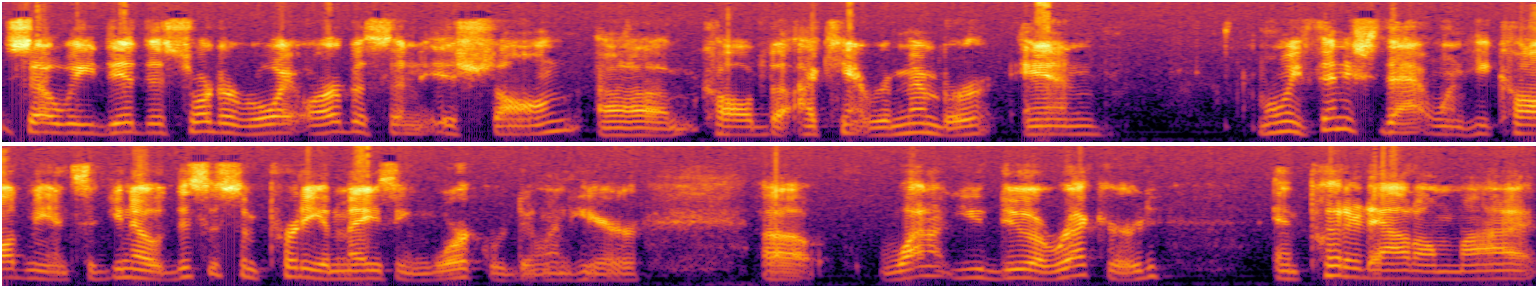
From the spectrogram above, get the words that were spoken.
so we did this sort of Roy Orbison ish song um, called uh, "I Can't Remember." And when we finished that one, he called me and said, "You know, this is some pretty amazing work we're doing here. Uh, why don't you do a record?" And put it out on my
